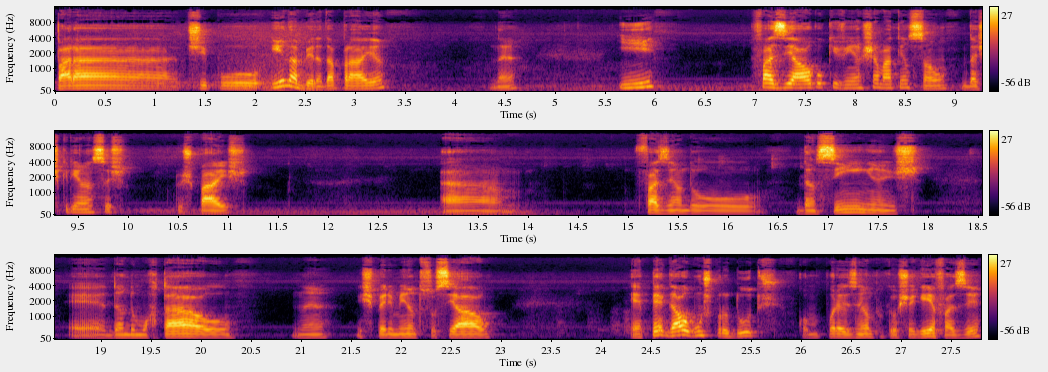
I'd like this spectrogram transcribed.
para tipo ir na beira da praia, né? E fazer algo que venha chamar a atenção das crianças, dos pais, ah, fazendo dancinhas, é, dando mortal, né? experimento social, é pegar alguns produtos, como por exemplo que eu cheguei a fazer,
